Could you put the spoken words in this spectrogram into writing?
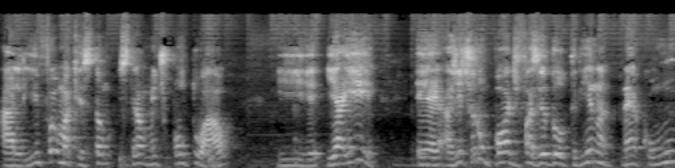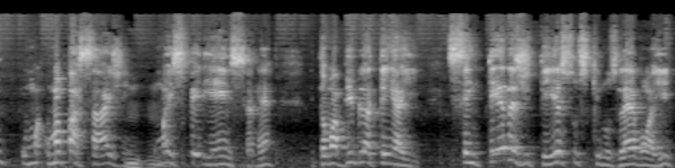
ali foi uma questão extremamente pontual. E, e aí, é, a gente não pode fazer doutrina né, com um- uma, uma passagem, uma experiência, né? Então, a Bíblia tem aí centenas de textos que nos levam aí,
